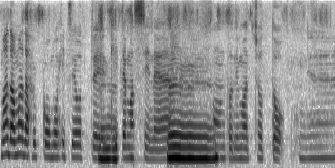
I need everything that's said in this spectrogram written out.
まだまだ復興も必要って聞いてますしね。うん。本当にまあちょっとね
